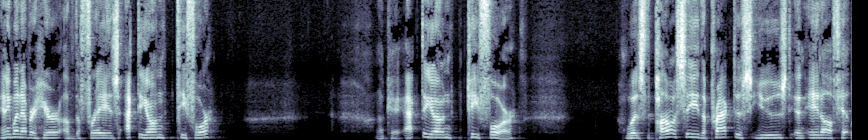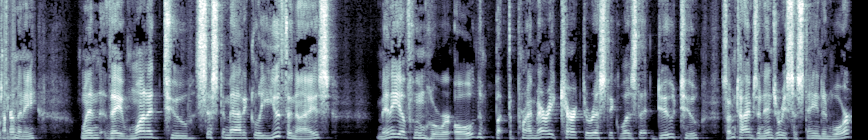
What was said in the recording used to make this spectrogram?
Anyone ever hear of the phrase Action T4? Okay, Action T4 was the policy, the practice used in Adolf Hitler Germany when they wanted to systematically euthanize many of whom who were old, but the primary characteristic was that due to sometimes an injury sustained in war,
